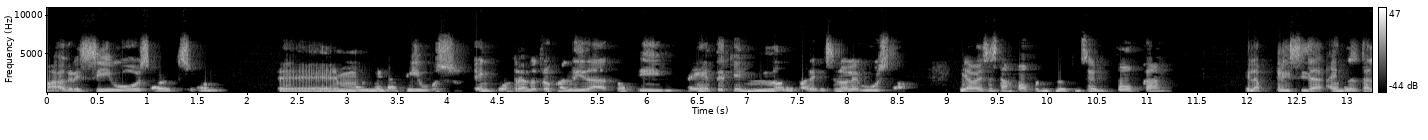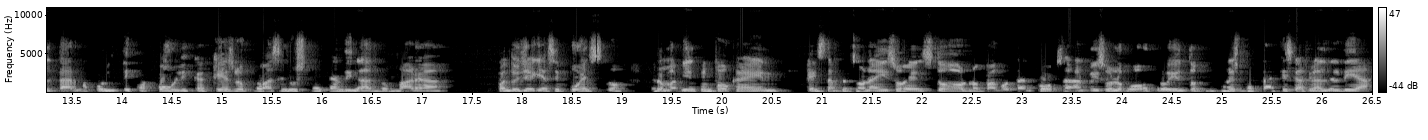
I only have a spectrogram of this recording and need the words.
agresivos, a veces son eh, muy negativos en contra del otro candidato y hay gente que no le parece, no le gusta. Y a veces tampoco incluso se enfoca en la publicidad en resaltar la política pública, qué es lo que va a hacer usted candidato para cuando llegue a ese puesto, pero más bien se enfoca en esta persona hizo esto, no pagó tal cosa, no hizo lo otro, y entonces son mensajes que al final del día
